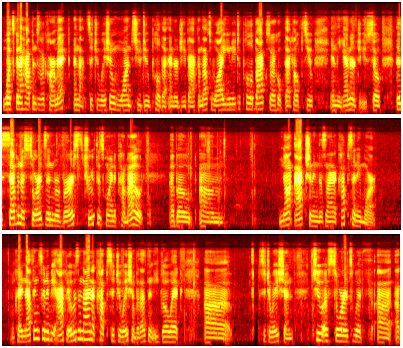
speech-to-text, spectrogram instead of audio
what's going to happen to the karmic in that situation once you do pull that energy back? And that's why you need to pull it back so i hope that helps you in the energy. So the seven of swords in reverse truth is going to come out about um, not actioning this Nine of Cups anymore. Okay, nothing's going to be active. It was a Nine of Cups situation, but that's an egoic uh, situation. Two of Swords with uh, a,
